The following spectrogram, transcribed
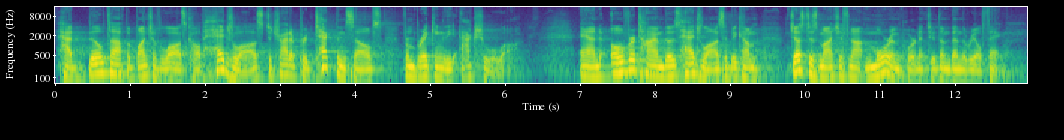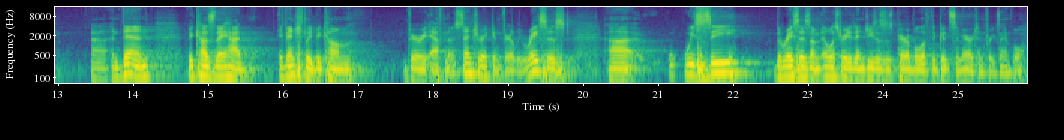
had built up a bunch of laws called hedge laws to try to protect themselves from breaking the actual law. And over time, those hedge laws had become just as much, if not more important to them than the real thing. Uh, and then, because they had eventually become very ethnocentric and fairly racist, uh, we see the racism illustrated in Jesus' parable of the Good Samaritan, for example.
